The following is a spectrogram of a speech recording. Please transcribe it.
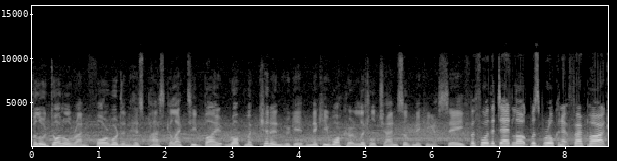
Phil O'Donnell ran forward and his pass collected by Rob McKinnon who gave Nicky Walker little chance of making a save. Before the deadlock was broken at Fir Park,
